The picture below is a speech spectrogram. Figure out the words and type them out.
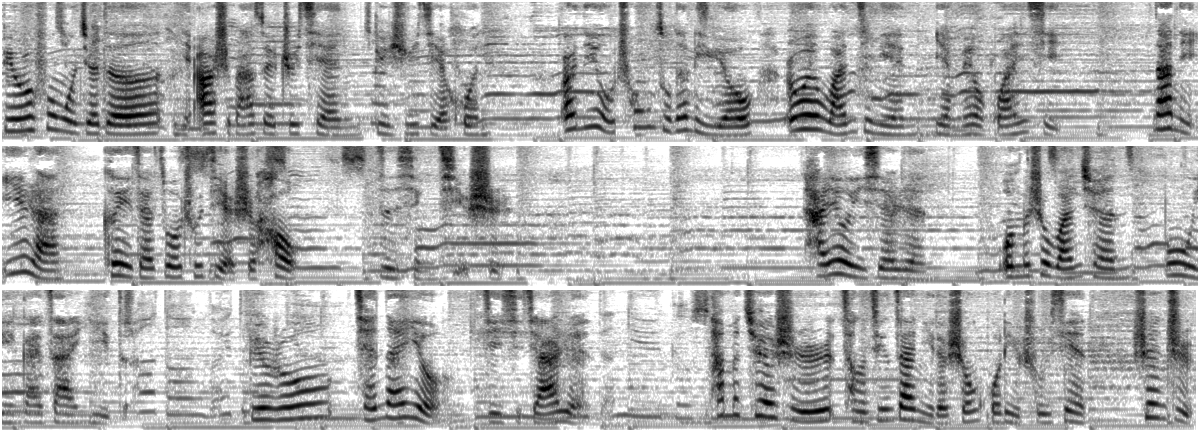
比如，父母觉得你二十八岁之前必须结婚，而你有充足的理由认为晚几年也没有关系，那你依然可以在做出解释后自行其事。还有一些人，我们是完全不应该在意的。比如前男友及其家人，他们确实曾经在你的生活里出现，甚至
